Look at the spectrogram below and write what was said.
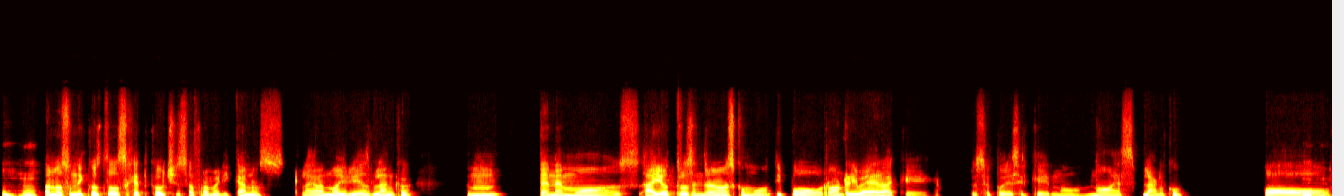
Son los únicos dos head coaches afroamericanos. La gran mayoría es blanco. Mm, tenemos, hay otros entrenadores como tipo Ron Rivera, que pues, se puede decir que no, no es blanco. O,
